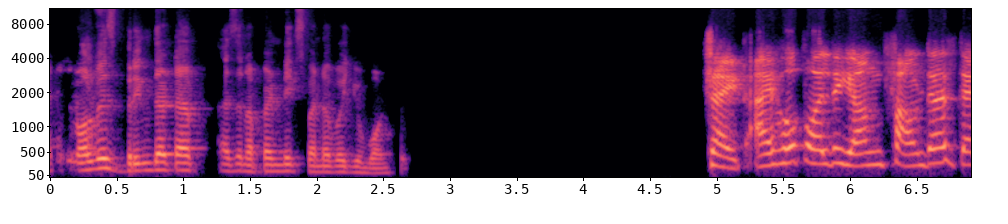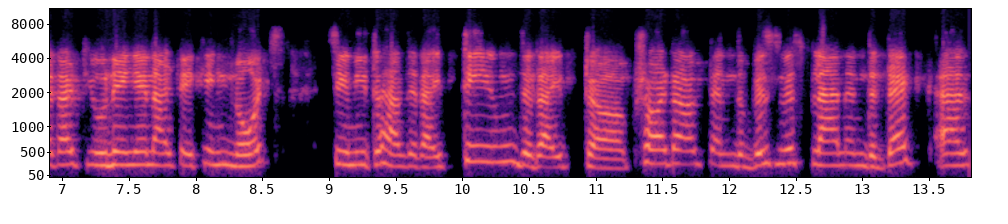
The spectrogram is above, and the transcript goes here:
And you can always bring that up as an appendix whenever you want to. Right. I hope all the young founders that are tuning in are taking notes so you need to have the right team the right uh, product and the business plan and the deck as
